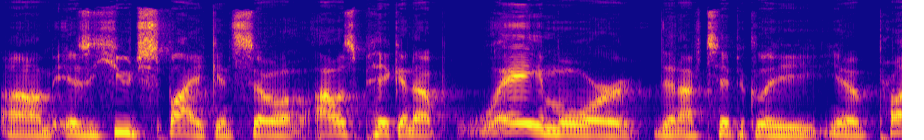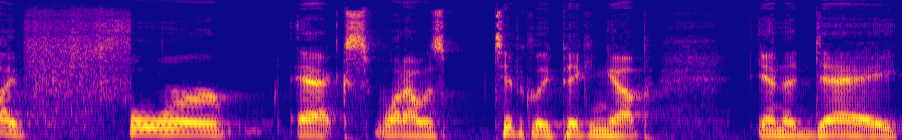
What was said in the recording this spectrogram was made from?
um, is a huge spike, and so I was picking up way more than I've typically, you know, probably four x what I was typically picking up in a day.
